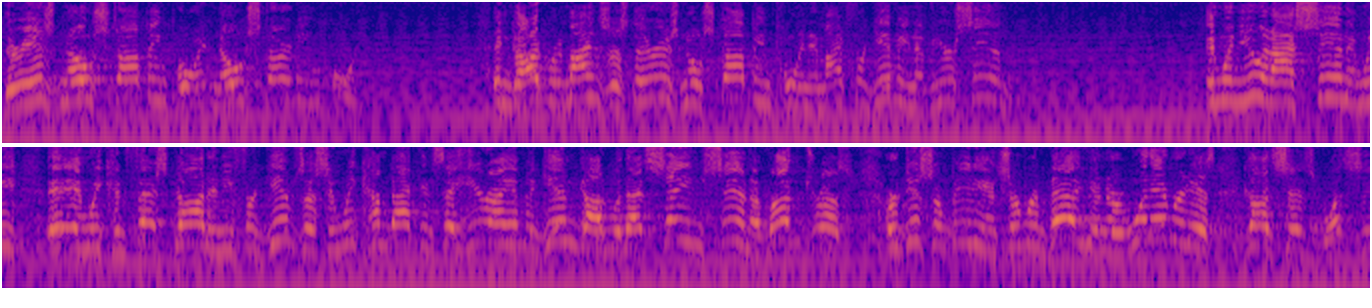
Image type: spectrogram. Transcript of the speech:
There is no stopping point, no starting point. And God reminds us there is no stopping point in my forgiving of your sin. And when you and I sin and we and we confess God and He forgives us and we come back and say, Here I am again, God, with that same sin of untrust or disobedience or rebellion or whatever it is, God says, What sin?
